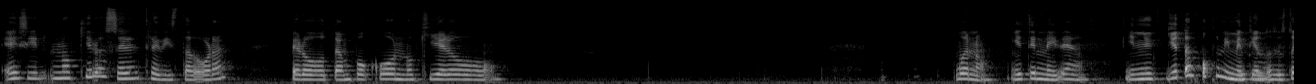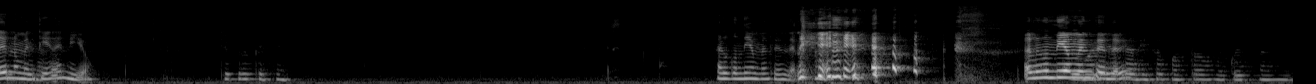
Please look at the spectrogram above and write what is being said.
Es decir, no quiero ser entrevistadora, pero tampoco no quiero... Bueno, ya tienen la idea. Y ni- yo tampoco ni me Yo entiendo. Si ustedes no me entienden, ni yo. Yo creo que sí. Algún día me entenderé. Algún día me ya Te entenderé. aviso cuánto me cuestan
